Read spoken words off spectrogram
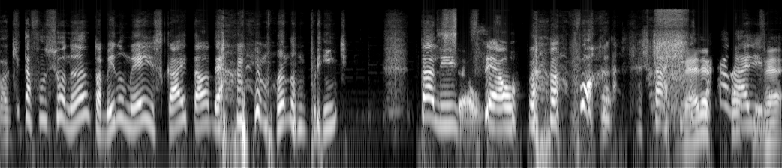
aqui tá funcionando, tá bem no meio, Sky e tal. Daí ela me manda um print. Tá ali, Céu. céu. Porra. Velho é, Sacanagem, ve-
